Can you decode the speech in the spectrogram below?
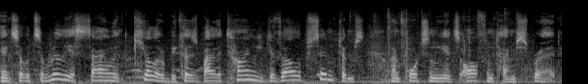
And so it's a really a silent killer because by the time you develop symptoms, unfortunately, it's oftentimes spread.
